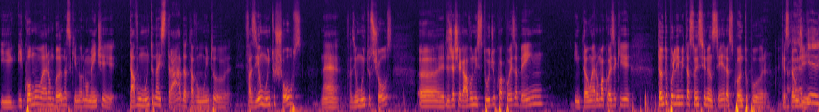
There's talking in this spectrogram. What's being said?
E, e como eram bandas que normalmente estavam muito na estrada, estavam muito, faziam muitos shows, né? Faziam muitos shows. Ah, eles já chegavam no estúdio com a coisa bem, então era uma coisa que tanto por limitações financeiras quanto por questão É de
